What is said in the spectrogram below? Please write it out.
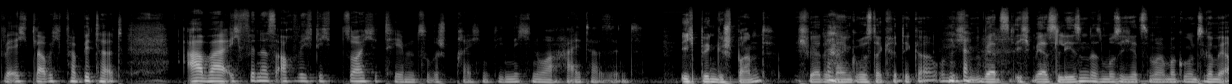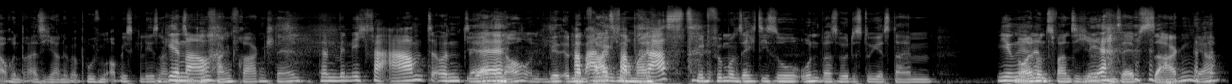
wäre ich, glaube ich, verbittert. Aber ich finde es auch wichtig, solche Themen zu besprechen, die nicht nur heiter sind. Ich bin gespannt. Ich werde dein größter Kritiker und ich werde es ich werd's lesen. Das muss ich jetzt mal, mal gucken. Das können wir auch in 30 Jahren überprüfen, ob ich es gelesen habe. Kannst Genau. ein paar Fangfragen stellen. Dann bin ich verarmt und Ja, äh, genau. Und, wir, und dann frage ich nochmal mit 65 so, und was würdest du jetzt deinem 29-Jährigen Ja. selbst sagen? Ja?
